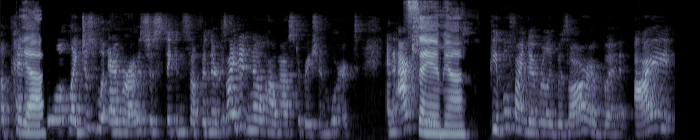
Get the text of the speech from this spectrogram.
a pencil, Yeah. like just whatever. I was just sticking stuff in there because I didn't know how masturbation worked. And actually, Same, yeah. people find it really bizarre, but I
